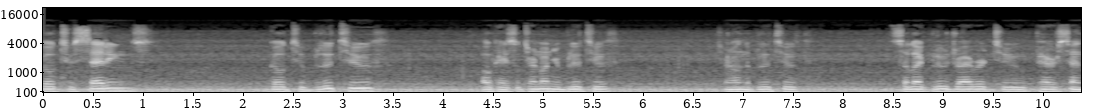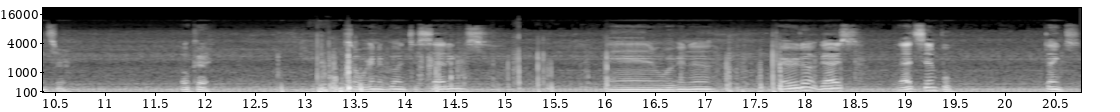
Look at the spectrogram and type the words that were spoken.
Go to settings. Go to Bluetooth. Okay, so turn on your Bluetooth. Turn on the Bluetooth. Select Blue Driver to pair sensor. Okay. So we're gonna go into settings and we're gonna pair it up, guys. That's simple. Thanks.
